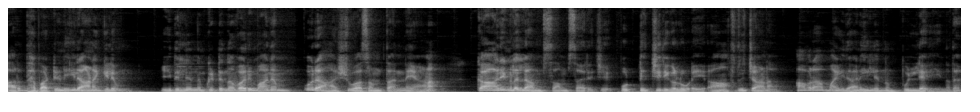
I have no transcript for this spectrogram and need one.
അർദ്ധ പട്ടിണിയിലാണെങ്കിലും ഇതിൽ നിന്നും കിട്ടുന്ന വരുമാനം ഒരാശ്വാസം തന്നെയാണ്. കാര്യങ്ങളെല്ലാം സംസാരിച്ച് പൊട്ടിച്ചിരികളോടെ ആസ്വദിച്ചാണ് അവർ ആ മൈതാനിയിൽ നിന്നും പുല്ലരിയുന്നത്.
